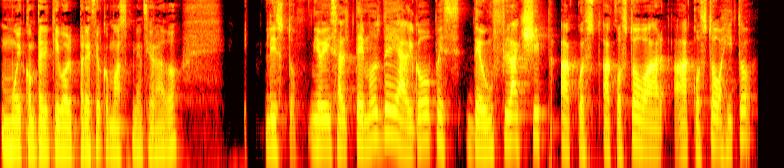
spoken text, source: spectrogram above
muy competitivo el precio, como has mencionado. Listo. Y hoy saltemos de algo, pues, de un flagship a, a, costo, a costo bajito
